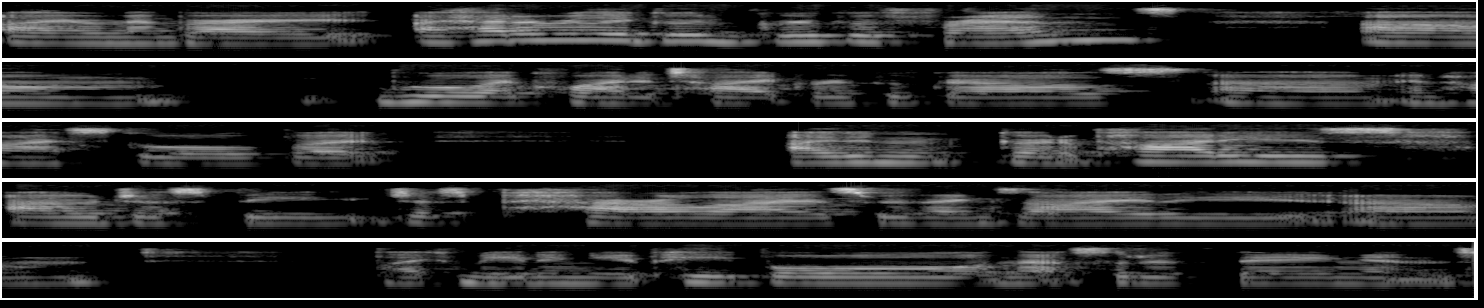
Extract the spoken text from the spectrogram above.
I remember I I had a really good group of friends um, we were like quite a tight group of girls um, in high school, but I didn't go to parties. I would just be just paralyzed with anxiety, um, like meeting new people and that sort of thing. And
